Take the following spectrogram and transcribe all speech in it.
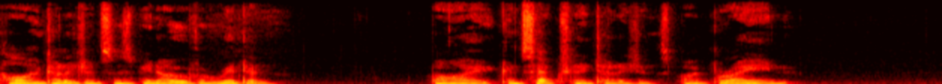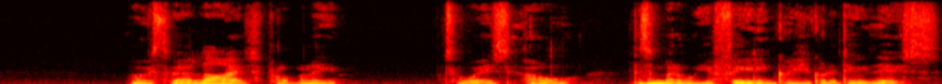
heart intelligence has been overridden by conceptual intelligence, by brain. Most of our lives, probably. It's always, oh, it doesn't matter what you're feeling because you've got to do this.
